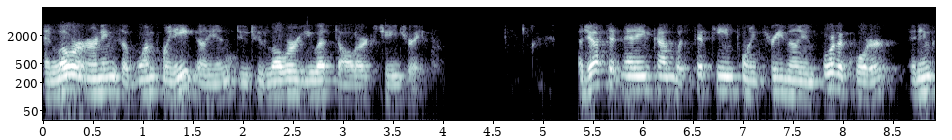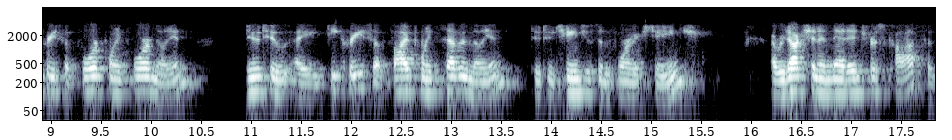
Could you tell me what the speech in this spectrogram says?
and lower earnings of 1.8 million due to lower US dollar exchange rate. Adjusted net income was 15.3 million for the quarter, an increase of 4.4 million due to a decrease of 5.7 million due to changes in foreign exchange, a reduction in net interest costs of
